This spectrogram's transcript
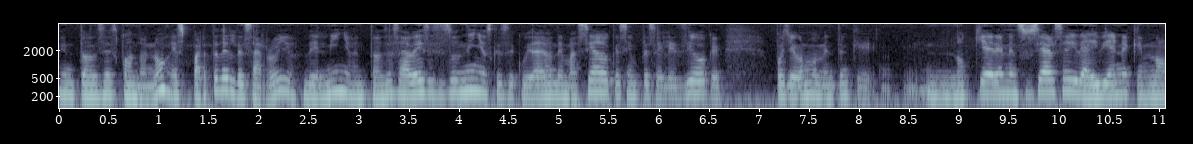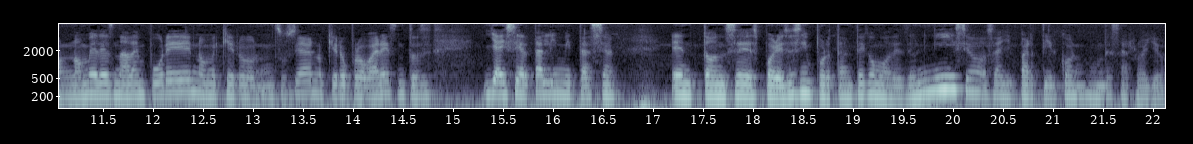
Entonces, cuando no, es parte del desarrollo del niño. Entonces, a veces esos niños que se cuidaron demasiado, que siempre se les dio, que pues llega un momento en que no quieren ensuciarse y de ahí viene que no, no me des nada en puré, no me quiero ensuciar, no quiero probar eso, entonces ya hay cierta limitación. Entonces, por eso es importante como desde un inicio, o sea, partir con un desarrollo,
